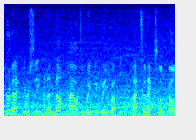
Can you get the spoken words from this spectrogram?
good accuracy, and enough power to beat the keeper. That's an excellent goal.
